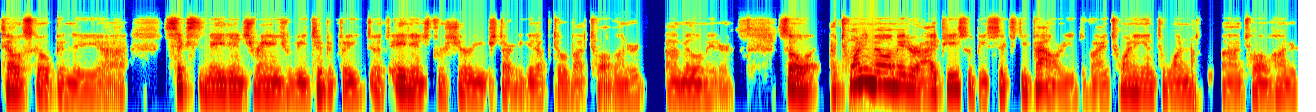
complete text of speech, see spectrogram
telescope in the uh, six and eight inch range would be typically eight inch for sure. You're starting to get up to about 1200 uh, millimeter. So a 20 millimeter eyepiece would be 60 power. You divide 20 into one uh, 1200.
